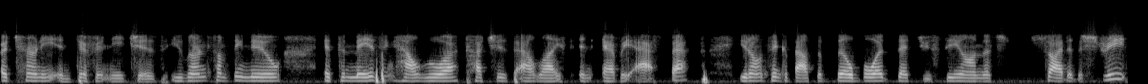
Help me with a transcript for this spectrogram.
attorney in different niches. You learn something new. It's amazing how law touches our life in every aspect. You don't think about the billboards that you see on the side of the street.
